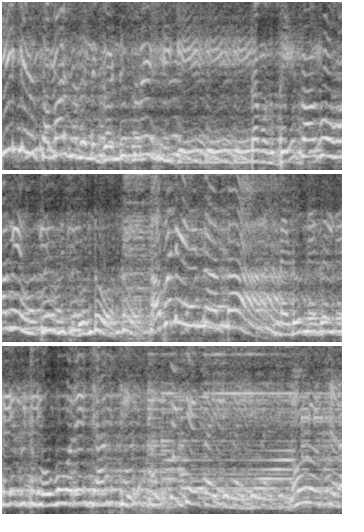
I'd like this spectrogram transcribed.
ಈಗಿನ ಸಮಾಜದಲ್ಲಿ ಗಂಡಸರೇ ಹೀಗೆ. ತಮಗೆ ಬೇಕಾಗೋ ಹಾಗೆ ಉಪಯೋಗಿಸಿಕೊಂಡು ಅವಲೇ ಹೆಣ್ಣು ಅಂತ ನೀರಿನಲ್ಲಿ ಕೈ ಬಿಟ್ಟು ಹೋಗುವವರೇ ಜಾಸ್ತಿ ಅದಕ್ಕೆ ಕೇಳ್ತಾ ಇದ್ದೀನಿ. ನೋಡೋರ್ಚನ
